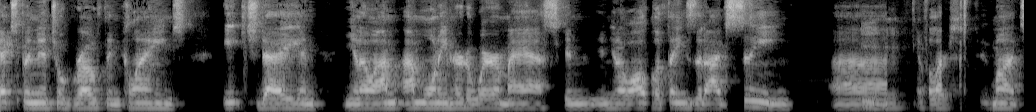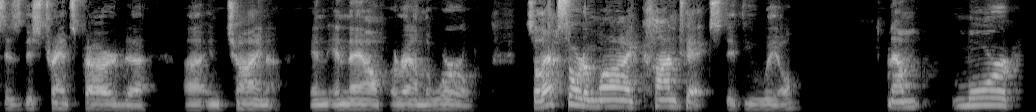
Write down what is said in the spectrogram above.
exponential growth in claims each day. And, you know, I'm, I'm wanting her to wear a mask and, and you know, all the things that I've seen uh, mm-hmm. the last two months as this transpired uh, uh, in China and, and now around the world. So that's sort of my context, if you will. Now, more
